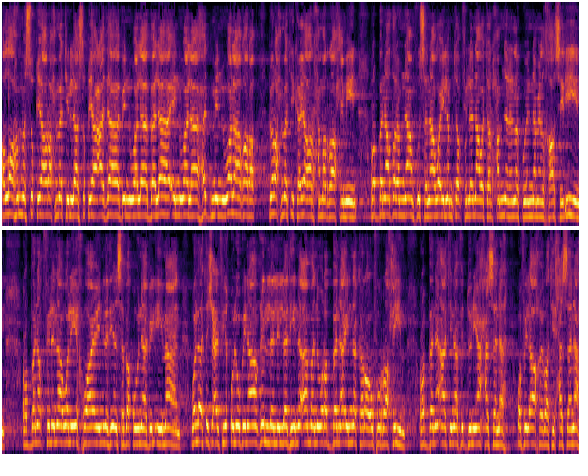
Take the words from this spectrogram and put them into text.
اللهم سقيا رحمة لا سقيا عذاب ولا بلاء ولا هدم ولا غرق. برحمتك يا أرحم الراحمين. ربنا ظلمنا أنفسنا وإن لم تغفر لنا وترحمنا لنكونن من الخاسرين. ربنا اغفر لنا ولإخواننا الذين سبقونا بالإيمان. ولا تجعل في قلوبنا غلا للذين آمنوا. ربنا إنك رؤوف رحيم. ربنا آتنا في الدنيا حسنة وفي الآخرة حسنة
